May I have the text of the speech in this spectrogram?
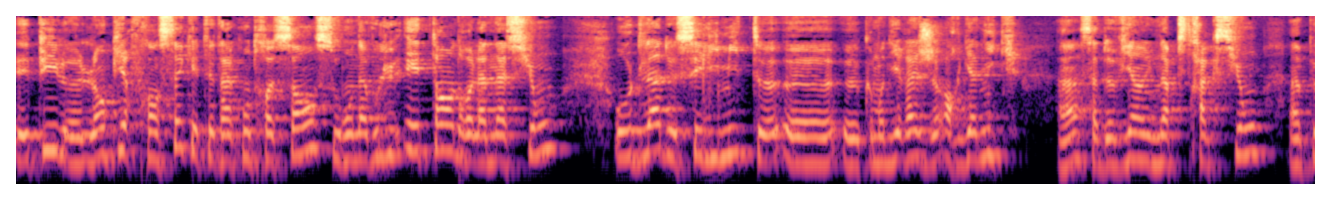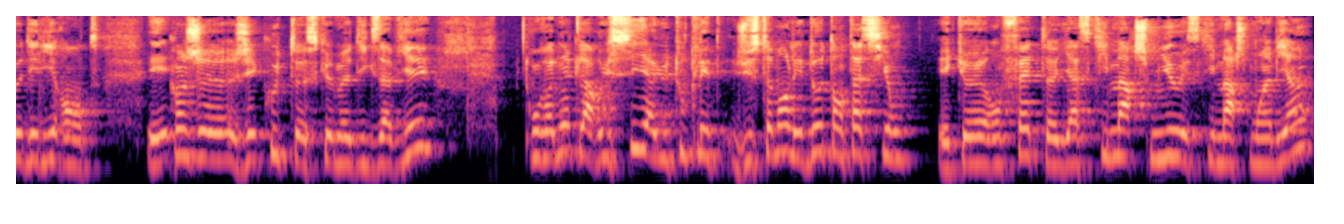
et puis l'Empire français qui était un contresens, où on a voulu étendre la nation au-delà de ses limites, euh, euh, comment dirais-je, organiques. Hein, ça devient une abstraction un peu délirante. Et quand j'écoute ce que me dit Xavier, on voit bien que la Russie a eu toutes les, justement les deux tentations et que en fait il y a ce qui marche mieux et ce qui marche moins bien.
